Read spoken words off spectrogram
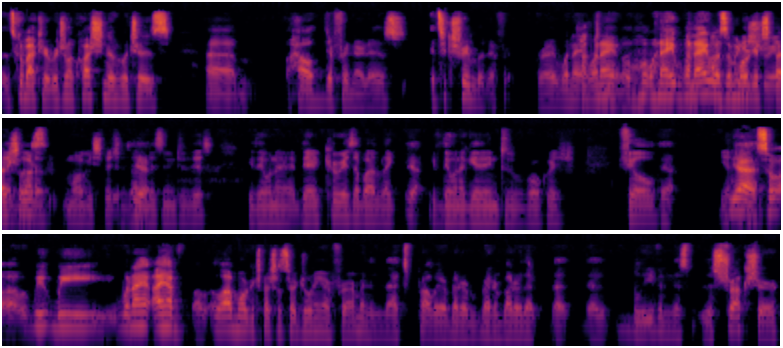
let's go back to your original question, of which is um, how different it is. It's extremely different, right? When I when I when I when I'm- I was I'm a mortgage sure, like, a specialist, lot of mortgage specialists yeah. are listening to this if they want to they're curious about like Yeah. if they want to get into the brokerage field Yeah. Yeah. Yeah, so uh, we we when I I have a lot of mortgage specialists are joining our firm, and that's probably our better bread and butter that that, that believe in this the structure.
